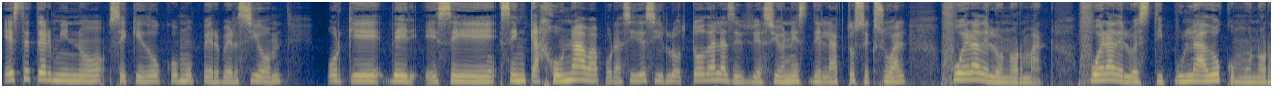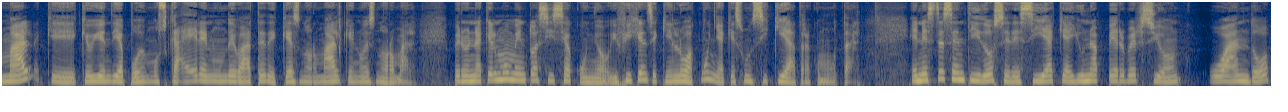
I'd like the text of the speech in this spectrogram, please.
Este término se quedó como perversión porque eh, se, se, encajonaba, por así decirlo, todas las desviaciones del acto sexual fuera de lo normal, fuera de lo estipulado como normal, que, que, hoy en día podemos caer en un debate de qué es normal, qué no es normal. Pero en aquel momento así se acuñó, y fíjense quién lo acuña, que es un psiquiatra como tal. En este sentido, se decía que hay una perversión cuando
